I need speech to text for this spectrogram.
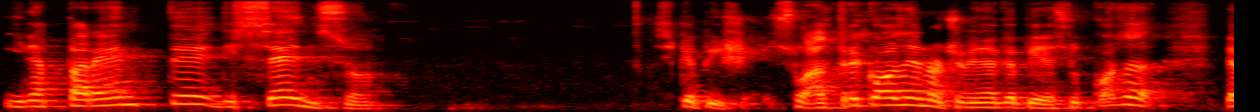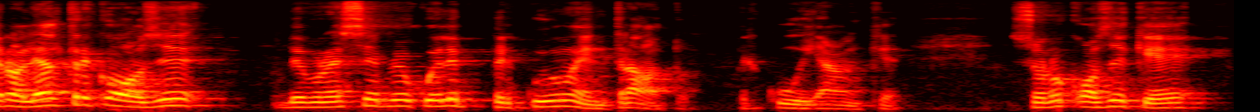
in apparente dissenso. si capisce. Su altre cose non c'è bisogno di capire, su cosa, però le altre cose devono essere proprio quelle per cui uno è entrato, per cui anche sono cose che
